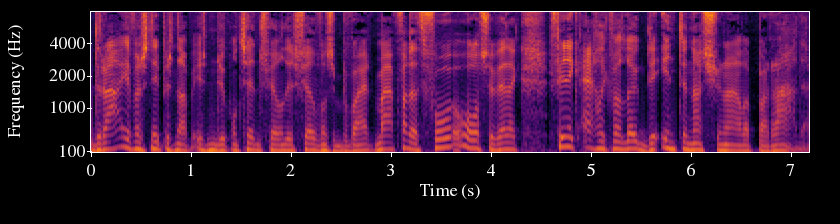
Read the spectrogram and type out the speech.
draaien van Snippersnap is natuurlijk ontzettend veel. Er is veel van ze bewaard. Maar van dat vooroorlogse werk vind ik eigenlijk wel leuk de internationale parade.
